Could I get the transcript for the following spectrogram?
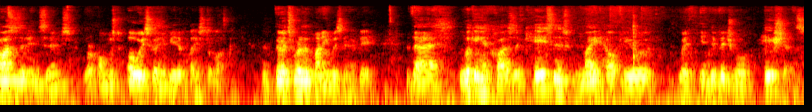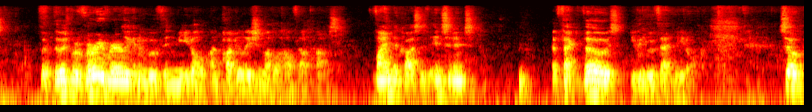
causes of incidence were almost always going to be the place to look. That's where the money was going to be. That looking at causes of cases might help you with individual patients, but those were very rarely going to move the needle on population level health outcomes. Find the causes of incidence, affect those, you can move that needle. So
